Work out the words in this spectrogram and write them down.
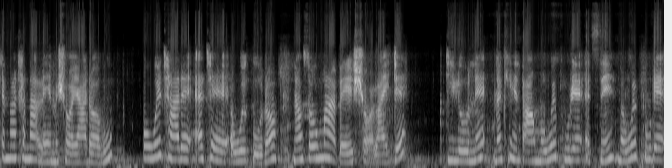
ခဏခဏလည်းမလျှော်ရတော့ဘူးကိုဝစ်ထားတဲ့အထက်အဝတ်ကိုတော့နောက်ဆုံးမှပဲလျှော်လိုက်တယ်ဒီလိုနဲ့မခင်တောင်မဝစ်ဖူးတဲ့အစင်မဝစ်ဖူးတဲ့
